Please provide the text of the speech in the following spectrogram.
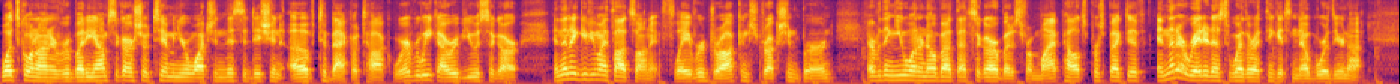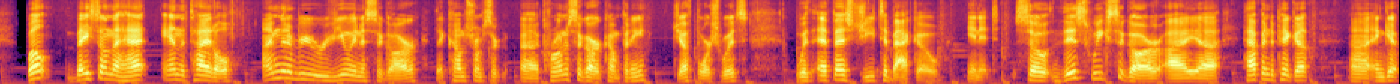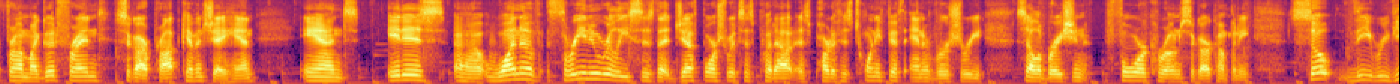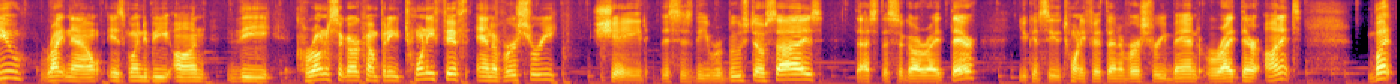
What's going on, everybody? I'm Cigar Show Tim, and you're watching this edition of Tobacco Talk, where every week I review a cigar and then I give you my thoughts on it flavor, draw, construction, burn, everything you want to know about that cigar, but it's from my palate's perspective, and then I rate it as to whether I think it's nub worthy or not. Well, based on the hat and the title, I'm going to be reviewing a cigar that comes from uh, Corona Cigar Company, Jeff Borysiewicz, with FSG tobacco in it. So this week's cigar I uh, happened to pick up uh, and get from my good friend Cigar Prop, Kevin Shahan. And it is uh, one of three new releases that Jeff Borysiewicz has put out as part of his 25th anniversary celebration for Corona Cigar Company. So the review right now is going to be on the Corona Cigar Company 25th anniversary shade. This is the Robusto size. That's the cigar right there. You can see the 25th anniversary band right there on it. But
